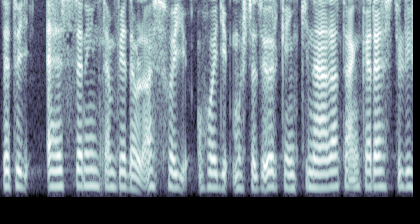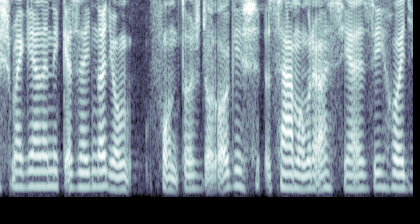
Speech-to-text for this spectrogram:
tehát, hogy ez szerintem például az, hogy, hogy most az őrkény kínálatán keresztül is megjelenik, ez egy nagyon fontos dolog, és számomra azt jelzi, hogy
